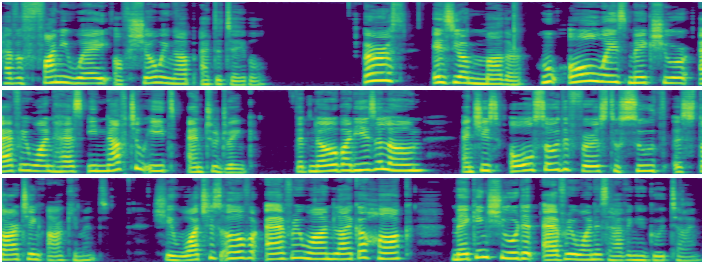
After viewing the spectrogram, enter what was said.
have a funny way of showing up at the table. Earth is your mother, who always makes sure everyone has enough to eat and to drink, that nobody is alone, and she's also the first to soothe a starting argument. She watches over everyone like a hawk, making sure that everyone is having a good time.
